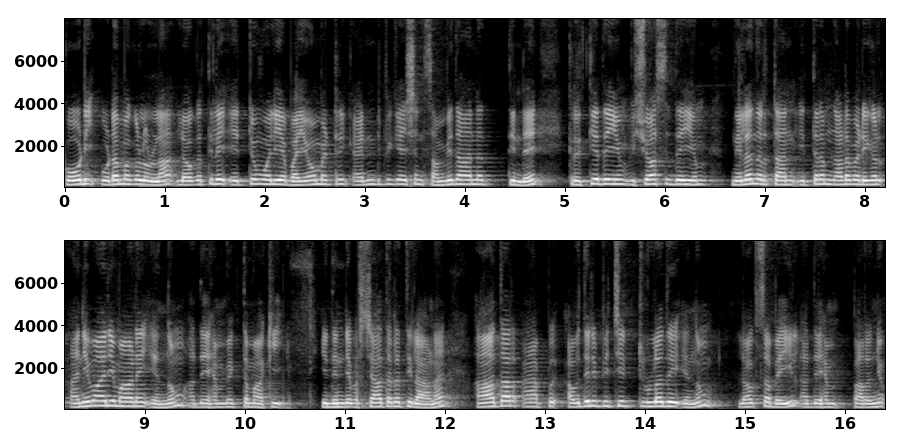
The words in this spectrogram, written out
കോടി ഉടമകളുള്ള ലോകത്തിലെ ഏറ്റവും വലിയ ബയോമെട്രിക് ഐഡന്റിഫിക്കേഷൻ സംവിധാനത്തിന്റെ കൃത്യതയും വിശ്വാസ്യതയും നിലനിർത്താൻ ഇത്തരം നടപടികൾ അനിവാര്യമാണ് എന്നും അദ്ദേഹം വ്യക്തമാക്കി. ഇതിന്റെ പശ്ചാത്തലത്തിലാണ് ആധാർ ആപ്പ് അവതരിപ്പിച്ചിട്ടുള്ളത് എന്നും ലോക്സഭയിൽ അദ്ദേഹം പറഞ്ഞു.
